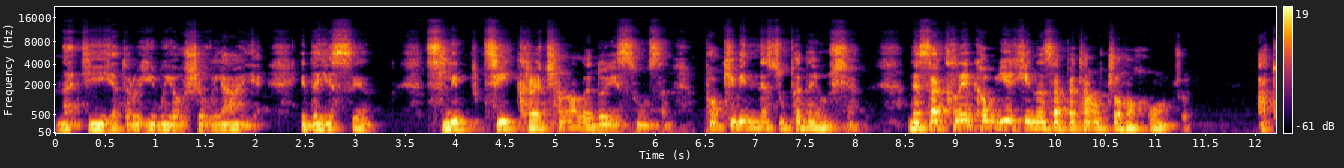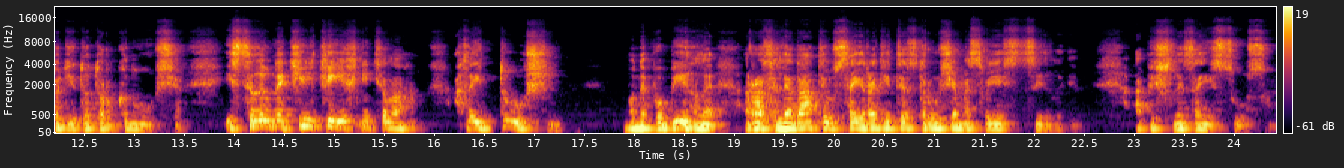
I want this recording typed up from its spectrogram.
Надія, дорогі мої, оживляє і дає сил. Сліпці кричали до Ісуса, поки Він не зупинився, не закликав їх і не запитав, чого хочуть. а тоді доторкнувся і зцілив не тільки їхні тіла, але й душі. Вони побігли розглядати все і радіти з друзями своє зцілення, а пішли за Ісусом.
